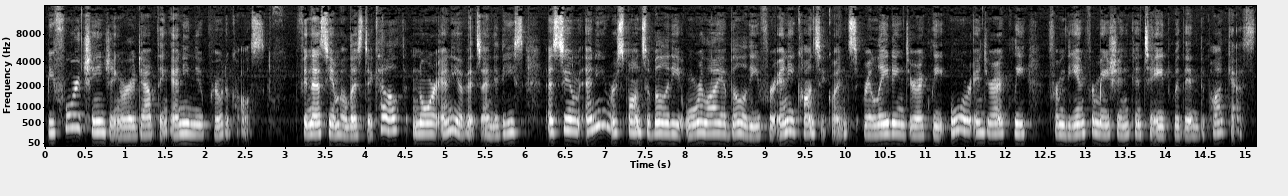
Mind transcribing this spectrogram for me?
before changing or adapting any new protocols. Finessium Holistic Health, nor any of its entities, assume any responsibility or liability for any consequence relating directly or indirectly from the information contained within the podcast.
